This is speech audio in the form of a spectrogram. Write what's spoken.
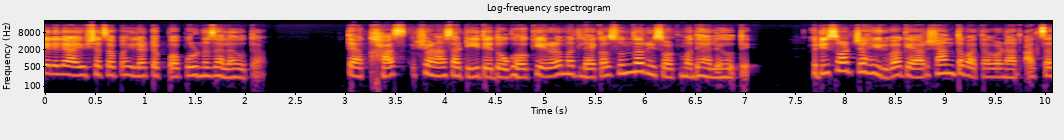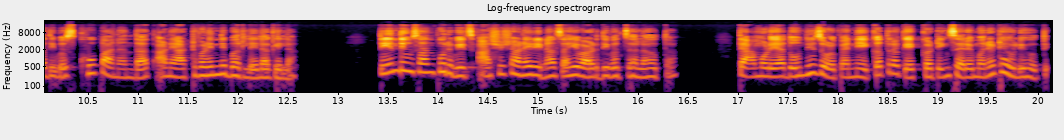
केलेल्या आयुष्याचा पहिला टप्पा पूर्ण झाला होता. त्या खास क्षणासाठी ते दोघं केरळमधल्या एका सुंदर रिसॉर्टमध्ये आले होते. रिसॉर्टच्या हिरव्यागार शांत वातावरणात आजचा दिवस खूप आनंदात आणि आठवणींनी भरलेला गेला. तीन दिवसांपूर्वीच आशिष आणि रीनाचाही वाढदिवस झाला होता. त्यामुळे या दोन्ही जोडप्यांनी एकत्र केक कटिंग सेरेमनी ठेवली होती.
